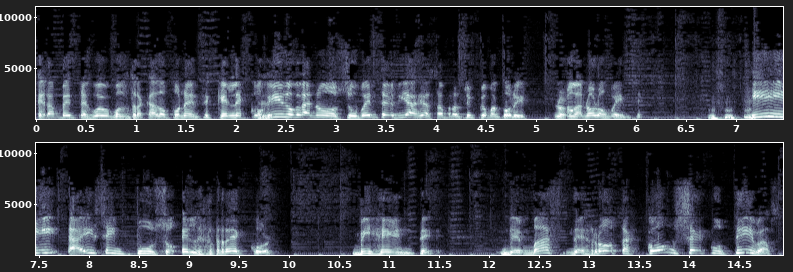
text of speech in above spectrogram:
eran 20 juegos contra cada oponente, que el escogido ganó sus 20 viajes a San Francisco de Macorís, lo ganó los 20. y ahí se impuso el récord vigente de más derrotas consecutivas.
